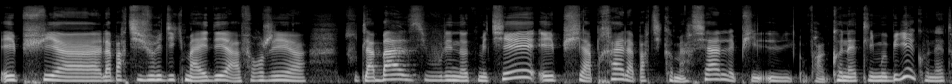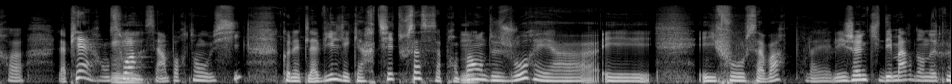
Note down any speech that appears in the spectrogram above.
Et puis euh, la partie juridique m'a aidé à forger euh, toute la base, si vous voulez, de notre métier. Et puis après la partie commerciale, et puis enfin connaître l'immobilier, connaître euh, la pierre en soi, Mhm. c'est important aussi. Connaître la ville, les quartiers, tout ça, ça s'apprend pas Mhm. en deux jours. Et, euh, et, et il faut le savoir pour les jeunes qui démarrent dans notre métier.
